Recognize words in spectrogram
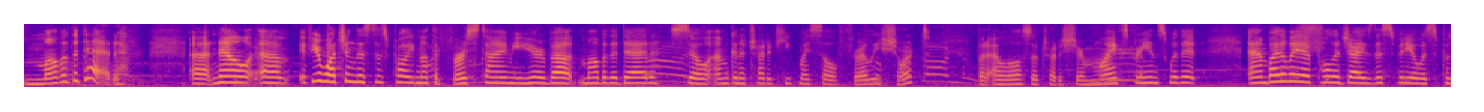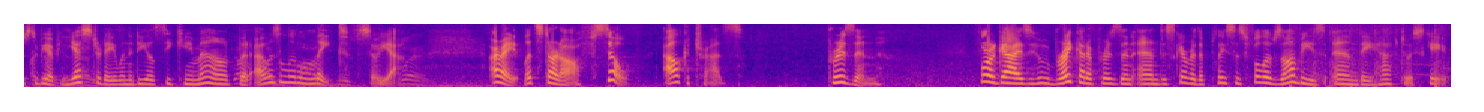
Mob of the Dead. Uh, now, um, if you're watching this, this is probably not the first time you hear about Mob of the Dead, so I'm gonna try to keep myself fairly short, but I will also try to share my experience with it. And by the way, I apologize, this video was supposed to be up yesterday when the DLC came out, but I was a little late, so yeah. Alright, let's start off. So, Alcatraz. Prison. Four guys who break out of prison and discover the place is full of zombies and they have to escape.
